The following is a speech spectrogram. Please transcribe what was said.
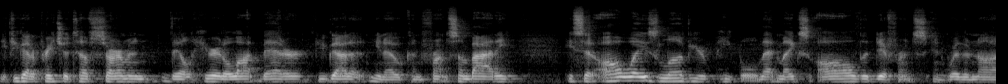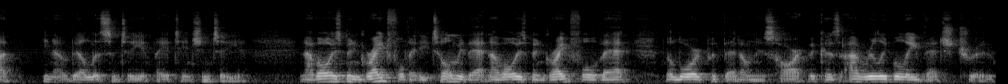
if you got to preach a tough sermon, they'll hear it a lot better. If you got to, you know, confront somebody, he said, always love your people. That makes all the difference in whether or not, you know, they'll listen to you and pay attention to you. And I've always been grateful that he told me that, and I've always been grateful that the Lord put that on his heart because I really believe that's true.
